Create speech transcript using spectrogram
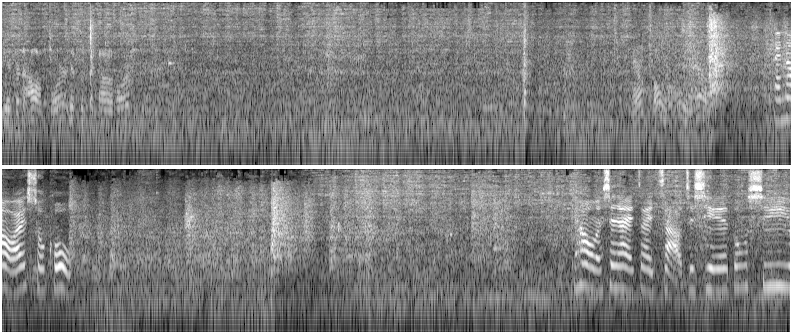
也是拿我活儿，是干活儿。So cool。然后我们现在在找这些东西，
